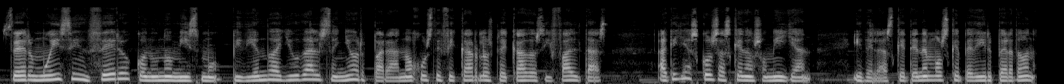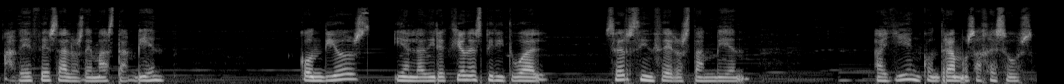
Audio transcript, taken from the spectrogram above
ser muy sincero con uno mismo, pidiendo ayuda al Señor para no justificar los pecados y faltas, aquellas cosas que nos humillan y de las que tenemos que pedir perdón a veces a los demás también. Con Dios y en la dirección espiritual, ser sinceros también. Allí encontramos a Jesús.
